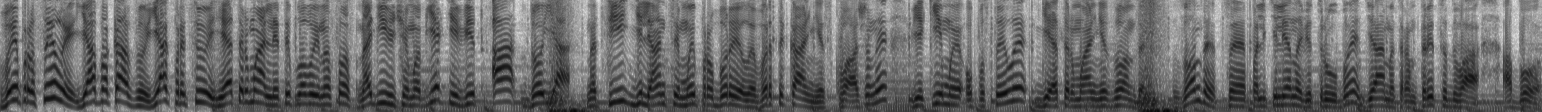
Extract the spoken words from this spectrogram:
Ви просили, я показую, як працює геотермальний тепловий насос на діючому об'єкті від А до Я. На цій ділянці ми пробурили вертикальні скважини, в які ми опустили геотермальні зонди. Зонди це поліетиленові труби діаметром 32 або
